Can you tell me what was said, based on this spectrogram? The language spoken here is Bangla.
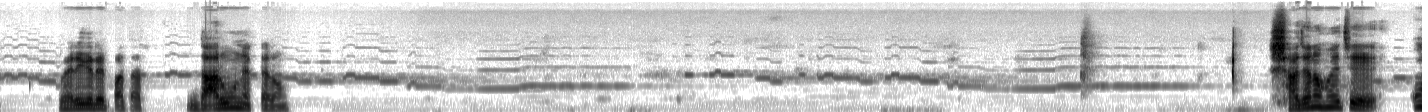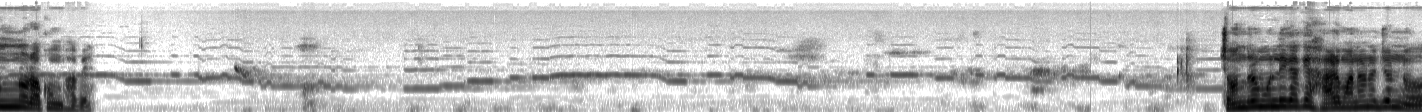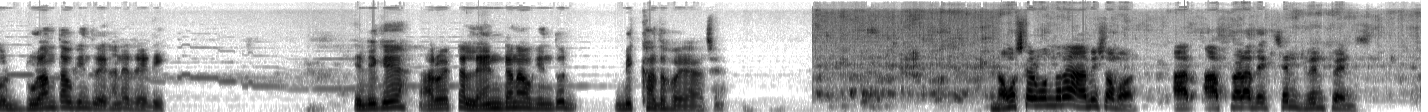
ভ্যারিগেটেড পাতার, দারুণ একটা রং। সাজানো হয়েছে অন্য রকম ভাবে চন্দ্রমল্লিকাকে হার মানানোর জন্য ডুরান্তাও কিন্তু এখানে রেডি এদিকে আরও একটা ল্যান্ডানাও কিন্তু বিখ্যাত হয়ে আছে। নমস্কার বন্ধুরা, আমি সমর। আর আপনারা দেখছেন গ্রিন ফ্রেন্ডস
